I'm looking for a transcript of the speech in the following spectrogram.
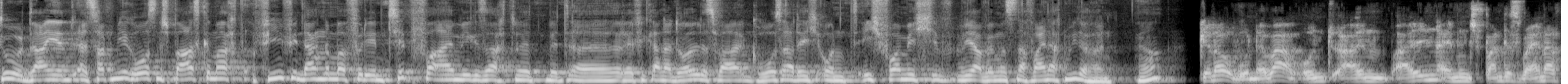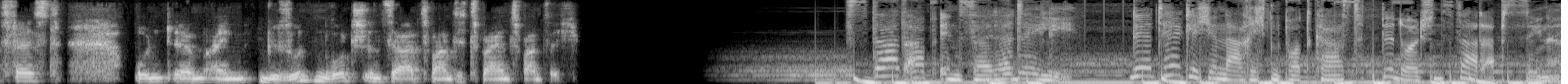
Du, Daniel, es hat mir großen Spaß gemacht. Vielen, vielen Dank nochmal für den Tipp, vor allem, wie gesagt, mit, mit äh, Refik Anadol. Das war großartig und ich freue mich, ja, wenn wir uns nach Weihnachten wiederhören. Ja? Genau, wunderbar. Und allen, allen ein entspanntes Weihnachtsfest und ähm, einen gesunden Rutsch ins Jahr 2022. Startup Insider Daily, der tägliche Nachrichtenpodcast der deutschen Startup-Szene.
